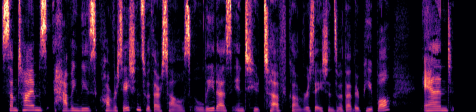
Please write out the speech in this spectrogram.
Sometimes having these conversations with ourselves lead us into tough conversations with other people and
